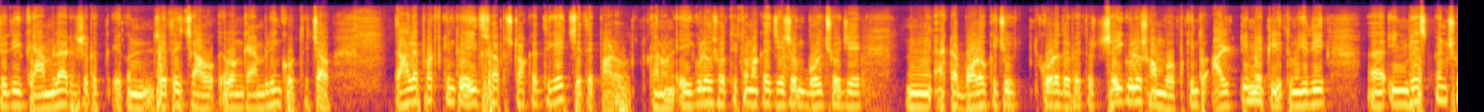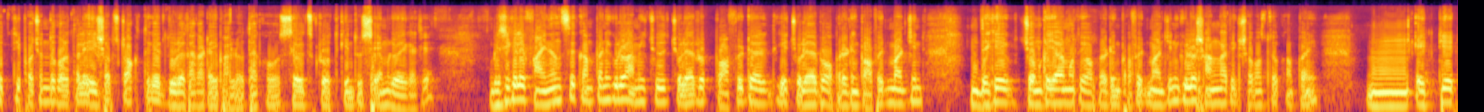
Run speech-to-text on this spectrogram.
যদি গ্যামলার হিসেবে এখন যেতে চাও এবং গ্যাম্বলিং করতে চাও, তাহলে পর কিন্তু এই সব স্টকের দিকে যেতে পারো। কারণ এইগুলো সত্যি তোমাকে যেসব বলছো যে একটা বড় কিছু করে দেবে, তো সেইগুলো সম্ভব। কিন্তু আলটিমেটলি তুমি যদি ইনভেস্টমেন্ট সত্যি পছন্দ করো, তাহলে এইসব স্টক থেকে দূরে থাকাটাই ভালো। দেখো সেলস গ্রোথ কিন্তু সেম রয়ে গেছে। বেসিক্যালি ফাইন্যান্সের কোম্পানিগুলো আমি যদি চলে আসব প্রফিটের দিকে চলে আসব অপারেটিং প্রফিট মার্জিন দেখে চমকে যাওয়ার মতো অপারেটিং প্রফিট মার্জিনগুলো সাংঘাতিক সমস্ত company eighty eight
